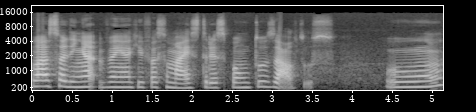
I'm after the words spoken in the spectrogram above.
laço a linha, venho aqui e faço mais três pontos altos. Um,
